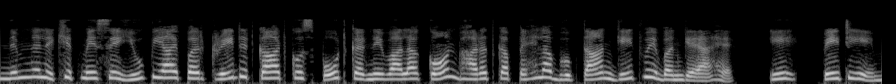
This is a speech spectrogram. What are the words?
निम्नलिखित में से यूपीआई पर क्रेडिट कार्ड को सपोर्ट करने वाला कौन भारत का पहला भुगतान गेटवे बन गया है? A, Paytm,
